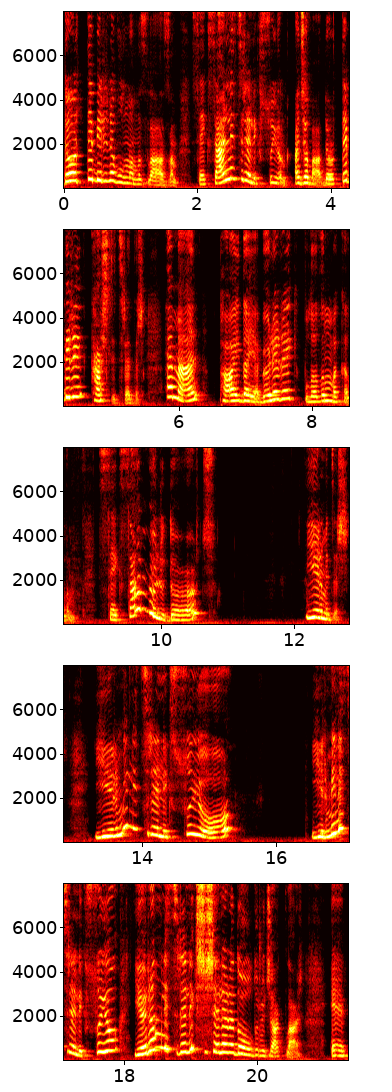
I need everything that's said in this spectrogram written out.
dörtte birini bulmamız lazım. 80 litrelik suyun acaba dörtte biri kaç litredir? Hemen paydaya bölerek bulalım bakalım. 80 bölü 4 20'dir. 20 litrelik suyu 20 litrelik suyu yarım litrelik şişelere dolduracaklar. E,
